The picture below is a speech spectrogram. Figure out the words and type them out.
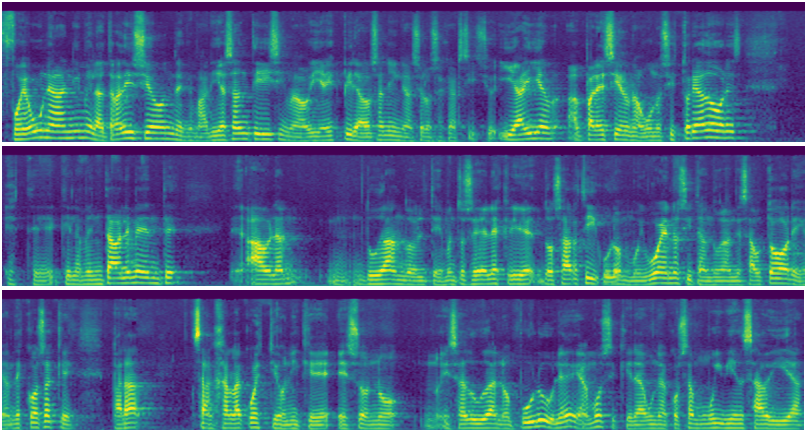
fue unánime la tradición de que María Santísima había inspirado a San Ignacio los ejercicios. Y ahí aparecieron algunos historiadores este, que lamentablemente eh, hablan mm, dudando del tema. Entonces él escribe dos artículos muy buenos, citando grandes autores y grandes cosas que para zanjar la cuestión y que eso no, esa duda no pulule, digamos, que era una cosa muy bien sabida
